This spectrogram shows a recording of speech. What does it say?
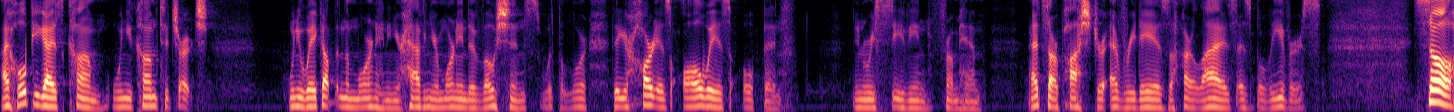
I hope you guys come when you come to church. When you wake up in the morning and you're having your morning devotions with the Lord, that your heart is always open in receiving from Him. That's our posture every day as our lives as believers. So,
